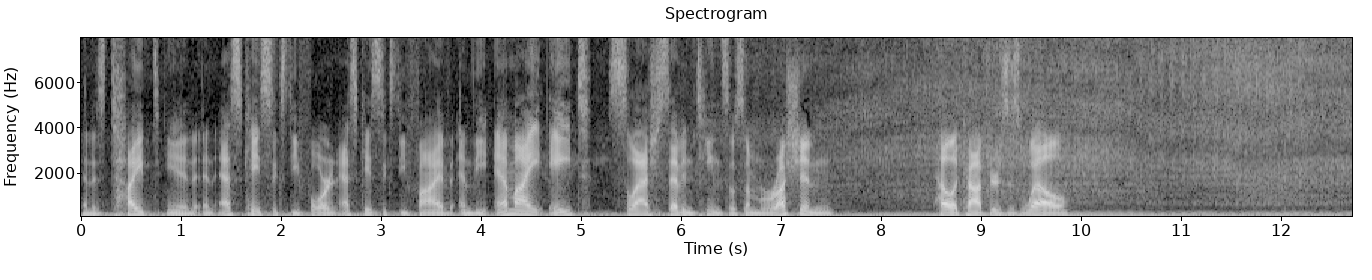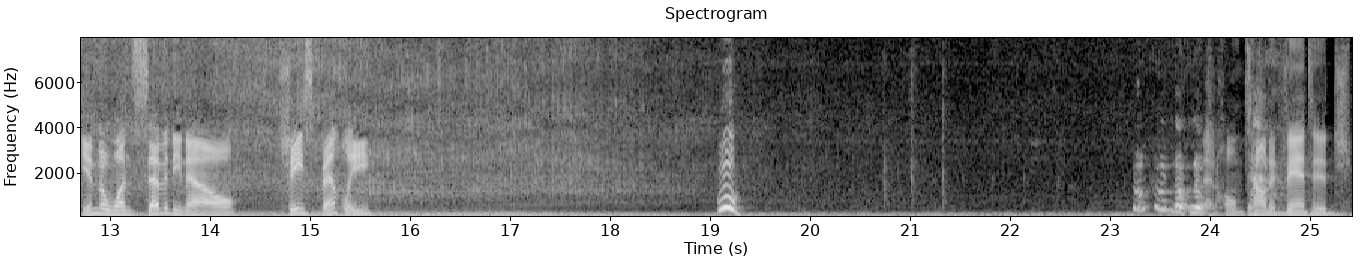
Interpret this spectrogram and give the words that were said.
and is typed in an SK64, an SK65, and the Mi-8 slash 17. So some Russian helicopters as well. In the 170 now, Chase Bentley. Woo! No, no, no. that hometown advantage.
